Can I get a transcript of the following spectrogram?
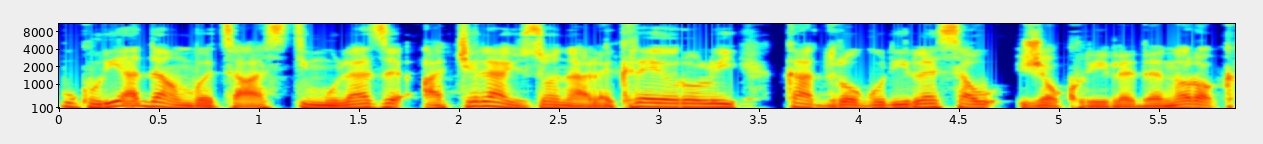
Bucuria de a învăța stimulează aceleași zone ale creierului ca drogurile sau jocurile de noroc.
